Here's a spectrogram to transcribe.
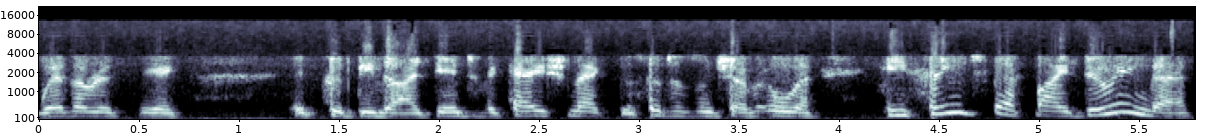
whether it's the It could be the Identification Act, the Citizenship, all that. He thinks that by doing that,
